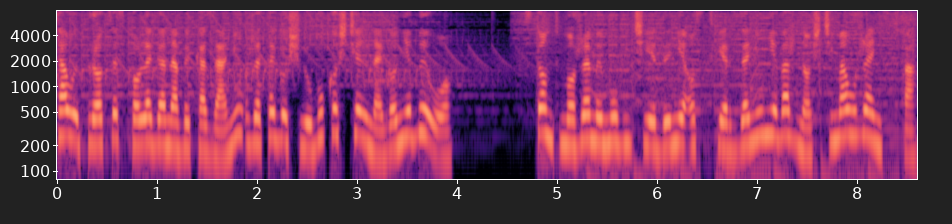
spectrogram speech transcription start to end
Cały proces polega na wykazaniu, że tego ślubu kościelnego nie było. Stąd możemy mówić jedynie o stwierdzeniu nieważności małżeństwa.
